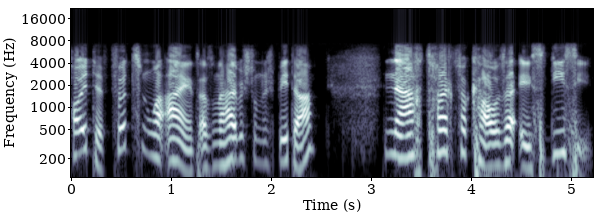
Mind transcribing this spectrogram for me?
Heute, 14.01 Uhr, also eine halbe Stunde später, Nachtrag zur Causa ACDC.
